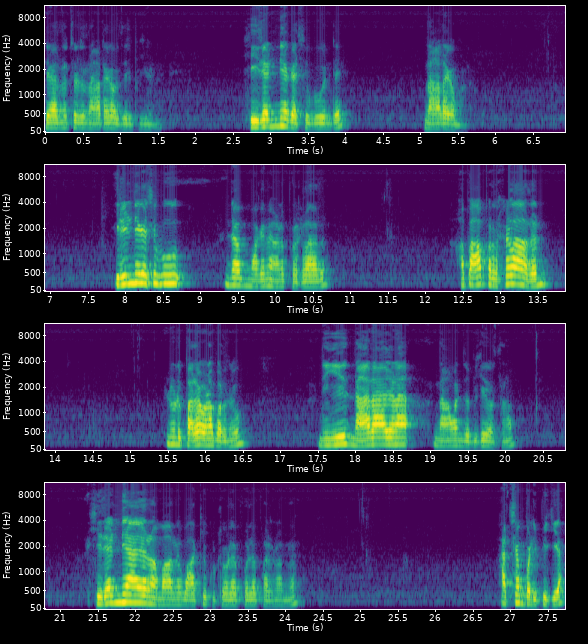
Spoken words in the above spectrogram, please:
ചേർന്നിട്ടൊരു നാടകം അവതരിപ്പിക്കുകയാണ്. ഹിരണ്യകശിപുവിന്റെ നാടകമാണ്. ഹിരണ്യകശിപുവിന്റെ മകനാണ് പ്രഹ്ലാദൻ. അപ്പോൾ ആ പ്രഹ്ലാദൻ എന്നോട് പലവണ പറഞ്ഞു നീ നാരായണ നാമം ജപിക്കുന്ന നിർത്തണം. ഹിരണ്യായ നമാന്ന് ബാക്കി കുട്ടികളെ പോലെ പറയണമെന്ന് അച്ഛൻ പഠിപ്പിക്കുക.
